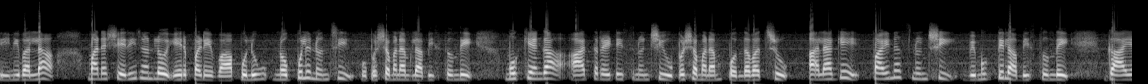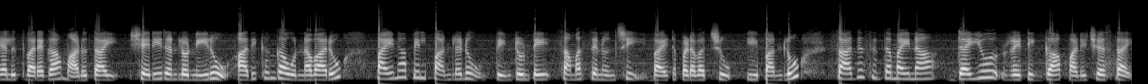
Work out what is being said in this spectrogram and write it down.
దీనివల్ల మన శరీరంలో ఏర్పడే వాపులు నొప్పుల నుంచి ఉపశమనం లభిస్తుంది. ముఖ్యంగా ఆర్థరైటిస్ నుంచి ఉపశమనం పొందవచ్చు. అలాగే ఫైనస్ నుంచి విముక్తి లభిస్తుంది. గాయాలు త్వరగా మానుతాయి. శరీరంలో నీరు అధికంగా ఉన్నవారు పైనాపిల్ పండ్లను తింటుంటే సమస్య నుంచి బయటపడవచ్చు. ఈ పండ్లు సహజ సిద్ధమైన డయూరెటిక్గా పనిచేస్తాయి.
